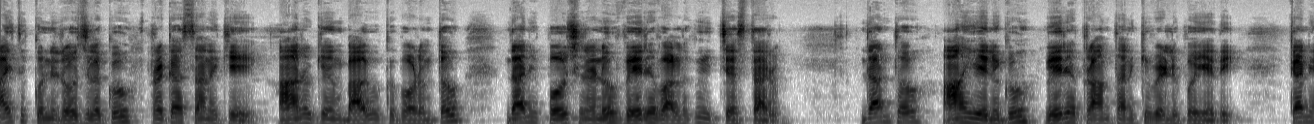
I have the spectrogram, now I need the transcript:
అయితే కొన్ని రోజులకు ప్రకాశానికి ఆరోగ్యం బాగోకపోవడంతో దాని పోషణను వేరే వాళ్ళకు ఇచ్చేస్తారు. దాంతో ఆ ఏనుగు వేరే ప్రాంతానికి వెళ్ళిపోయేది. కానీ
